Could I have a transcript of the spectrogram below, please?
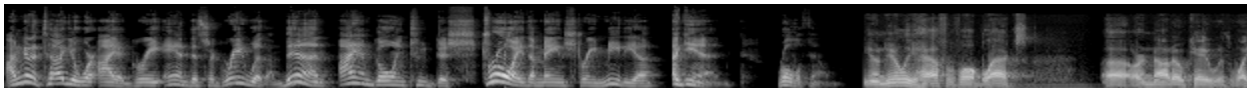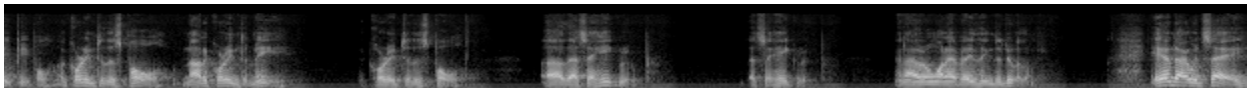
I'm going to tell you where I agree and disagree with him. Then I am going to destroy the mainstream media again. Roll the film. You know, nearly half of all blacks uh, are not okay with white people, according to this poll, not according to me, according to this poll. Uh, that's a hate group. That's a hate group. And I don't want to have anything to do with them. And I would say,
